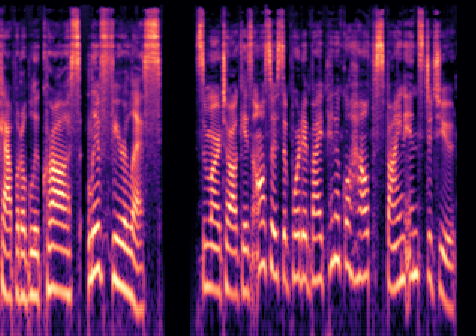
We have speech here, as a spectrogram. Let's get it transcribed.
Capital Blue Cross, live fearless. Smart Talk is also supported by Pinnacle Health Spine Institute,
